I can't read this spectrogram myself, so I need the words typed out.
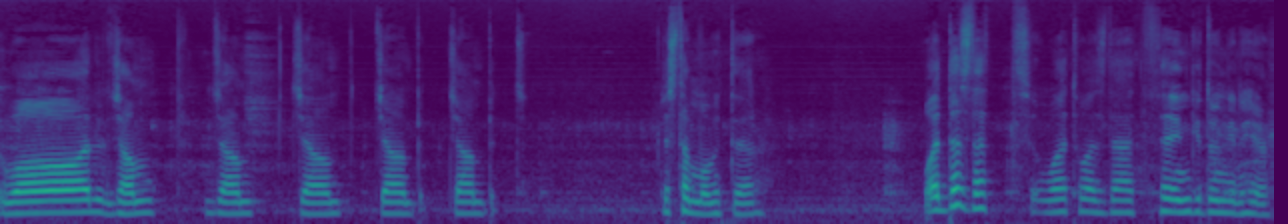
Wall, jump, jump, jump, jump, jump. Just a moment there. What does that, what was that thing doing in here?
